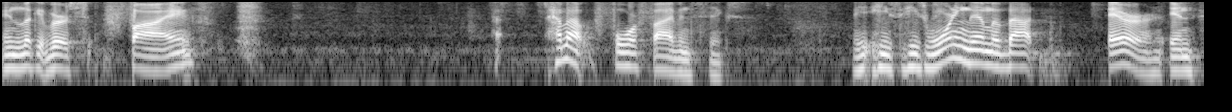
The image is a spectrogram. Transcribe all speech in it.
And look at verse 5. How about 4, 5, and 6? He's, he's warning them about error and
